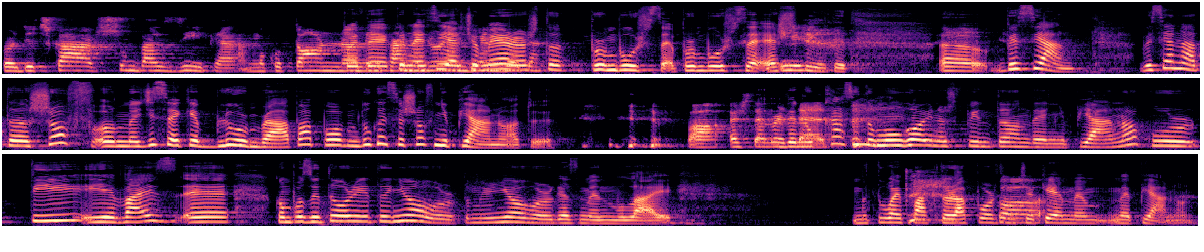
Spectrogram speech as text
për diçka shumë bazike. Më kupton? Edhe kënaqësia që merr është përmbushse, përmbushse e shpirtit. Ë Besiana, Besiana të shof megjithëse e ke blur mbrapa, po më duket se shof një piano aty. Po, është e vërtetë. Dhe nuk ka se të mungojë në shpinë tënde një piano, kur ti je vajzë e kompozitorit të njohur, të mirënjohur, Gazmend Mullahi. Më thuaj pak këtë raportin po. që ke me pianon.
